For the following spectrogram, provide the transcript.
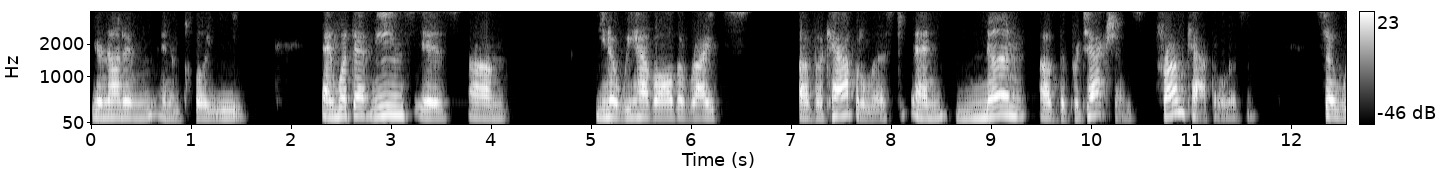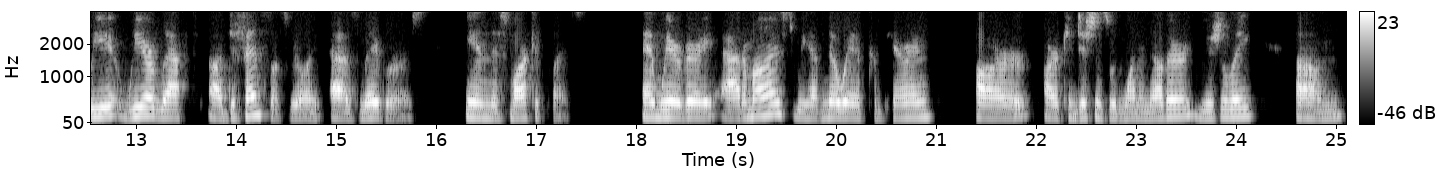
You're not an, an employee. And what that means is, um, you know, we have all the rights of a capitalist and none of the protections from capitalism. So we we are left uh, defenseless, really, as laborers in this marketplace, and we are very atomized. We have no way of comparing our our conditions with one another. Usually, um,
